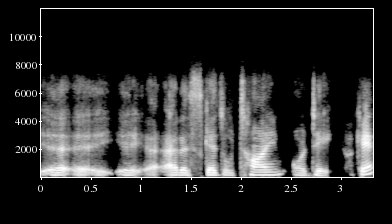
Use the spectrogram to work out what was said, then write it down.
uh, uh, at a scheduled time or date. Okay.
